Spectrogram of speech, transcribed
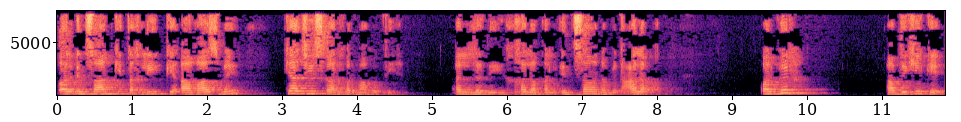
اور انسان کی تخلیق کے آغاز میں کیا چیز کار فرما ہوتی ہے؟ اللہ خلق الانسان من علق۔ اور پھر آپ دیکھیے کہ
